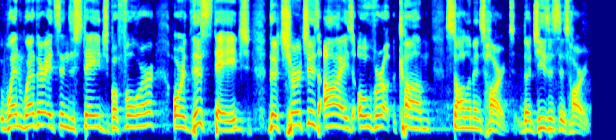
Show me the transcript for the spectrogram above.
when whether it's in the stage before or this stage, the church's eyes overcome Solomon's heart, the Jesus's heart.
